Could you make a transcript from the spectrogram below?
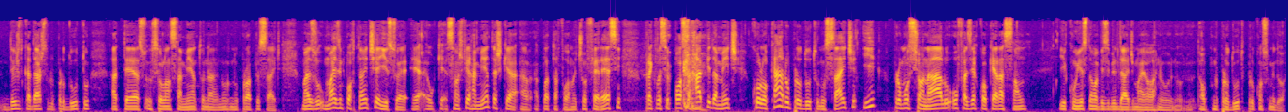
desde o cadastro do produto até o seu lançamento na, no, no, próprio site. Mas o, mais importante é isso, é, é, é o que, são as ferramentas que a, a, plataforma te oferece para que você possa rapidamente colocar o produto no site e promocioná-lo ou fazer qualquer ação e com isso dar uma visibilidade maior no, no, no produto para o consumidor.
